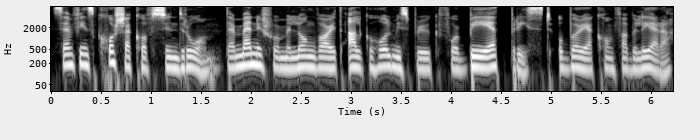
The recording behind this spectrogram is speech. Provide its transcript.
Sen finns Korsakoffs syndrom, där människor med långvarigt alkoholmissbruk får B1-brist och börjar konfabulera.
